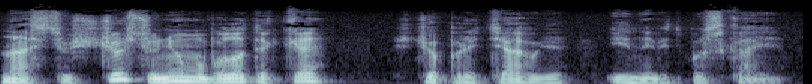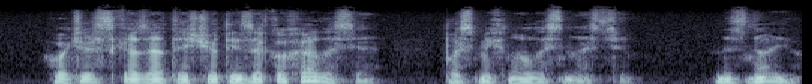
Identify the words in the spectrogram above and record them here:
Настю, щось у ньому було таке, що притягує і не відпускає. Хочеш сказати, що ти закохалася? посміхнулась Настя. Не знаю.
